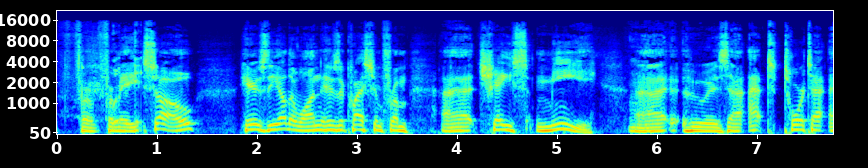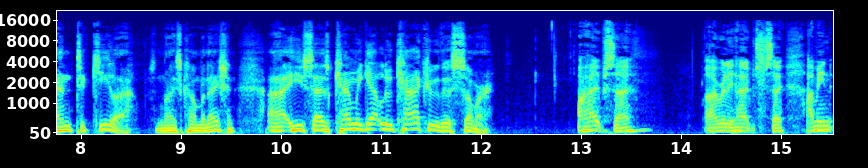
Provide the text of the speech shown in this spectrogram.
for for me. So. Here's the other one. Here's a question from uh, Chase Me, uh, who is uh, at Torta and Tequila. It's a nice combination. Uh, he says, "Can we get Lukaku this summer?" I hope so. I really hope so. I mean,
